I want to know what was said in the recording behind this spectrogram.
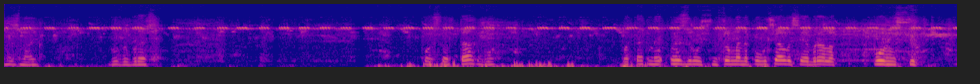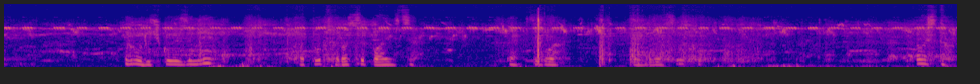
Не знаю. Буду брати по сортах, бо, бо так не, незручно. То в мене вийшло, я брала повністю грудочкою землі, а тут розсипається. Так, це два. Так, два. Ось так.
